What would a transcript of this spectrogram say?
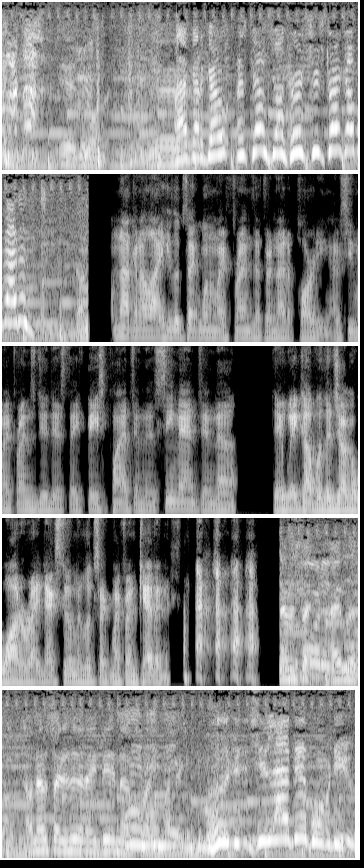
Yeah, the water. Yeah. I gotta go. Let's go, John Curtis. Shoot strike. Up, got it. I'm not gonna lie, he looks like one of my friends after a night of partying. I've seen my friends do this. They face plant in the cement and uh, they wake up with a jug of water right next to him. It looks like my friend Kevin. Never say, hey, look, don't never say the hood ain't did nothing for you, my nigga. The Hood didn't see a lot there for me, do.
